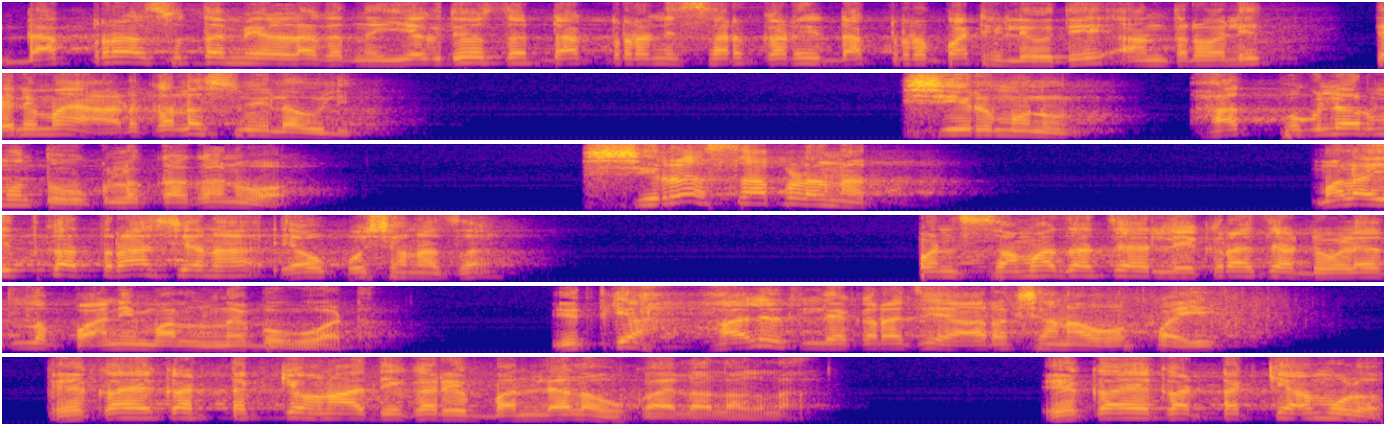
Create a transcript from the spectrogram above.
डॉक्टरला सुद्धा मेळ लागत नाही. एक दिवस तर डॉक्टरांनी सरकारी डॉक्टर पाठवले होते अंतरवालीत. त्याने माझ्या हाडकाला सुई लावली. शिर म्हणून. हात फुगल्यावर म्हणतो हुकलं का गणवा? शिरा सापडणार. मला इतका त्रास आहे ना या उपोषणाचा. पण समाजाच्या लेकराच्या डोळ्यातलं पाणी मला नाही बघू वाटत. इतक्या हालेत लेकराचे आरक्षणापायी एका एका टक्क्याहून अधिकारी बनल्याला हुकायला लागला. एका एका टक्क्यामुळं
